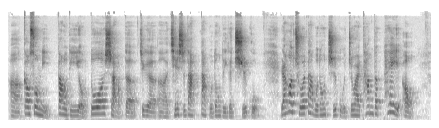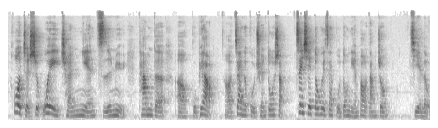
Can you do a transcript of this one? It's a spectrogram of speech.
呃告诉你到底有多少的这个呃前十大大股东的一个持股，然后除了大股东持股之外，他们的配偶或者是未成年子女他们的呃股票啊占的股权多少，这些都会在股东年报当中揭露。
